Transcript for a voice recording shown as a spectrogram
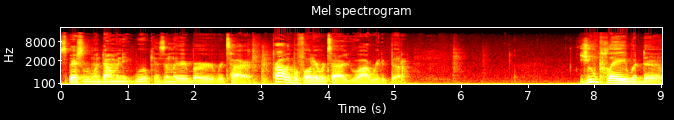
especially when Dominique Wilkins and Larry Bird retired. Probably before they retired, you were already better. You played with the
